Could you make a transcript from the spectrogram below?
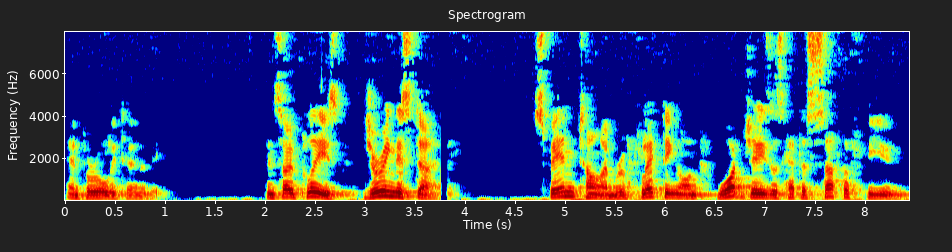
and for all eternity. And so please, during this day, spend time reflecting on what Jesus had to suffer for you,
